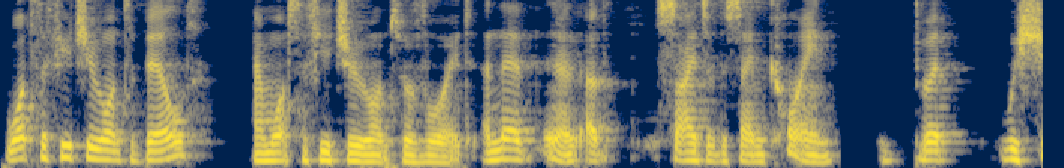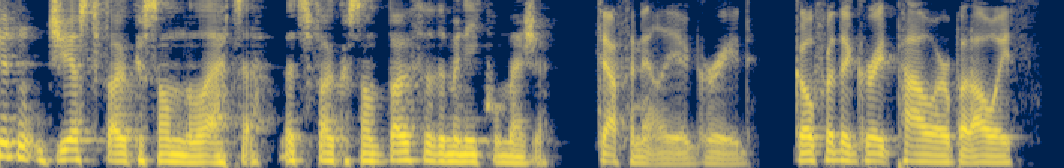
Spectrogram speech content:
What's the future we want to build? And what's the future we want to avoid? And they're, you know, sides of the same coin, but we shouldn't just focus on the latter. Let's focus on both of them in equal measure. Definitely agreed. Go for the great power, but always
